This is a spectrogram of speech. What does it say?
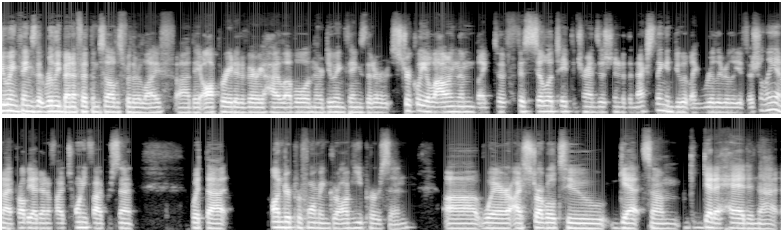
doing things that really benefit themselves for their life. Uh, they operate at a very high level and they're doing things that are strictly allowing them like to facilitate the transition to the next thing and do it like really, really efficiently. And I probably identify 25% with that underperforming groggy person uh, where I struggle to get some get ahead in that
